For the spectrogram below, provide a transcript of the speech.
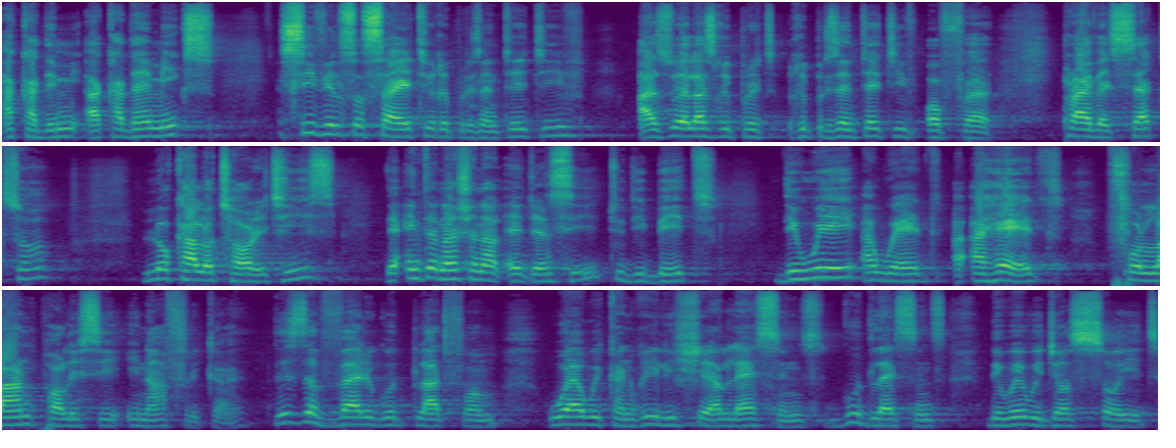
academi academics, civil society representative, as well as repre representative of uh, private sector, local authorities, the international agency to debate the way ahead for land policy in Africa. This is a very good platform where we can really share lessons, good lessons, the way we just saw it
